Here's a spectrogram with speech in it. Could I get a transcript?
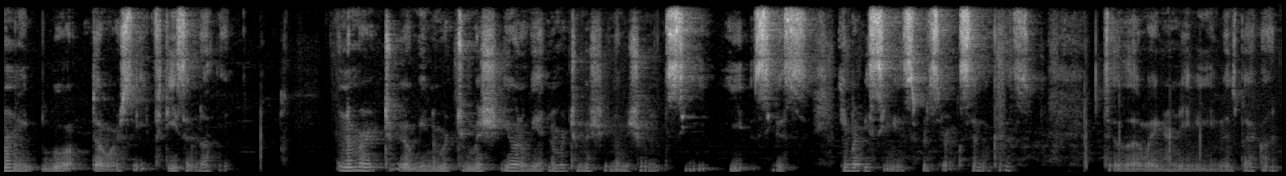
Army blew up Delaware State 57 0. Number two, it'll be number two Michigan. It'll be at number two Michigan. I'll be showing C, CBS. You can probably see me Sports Direct simulcast till the Wagner Navy is back on.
